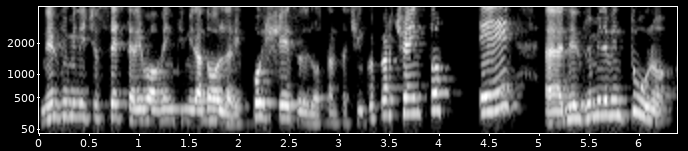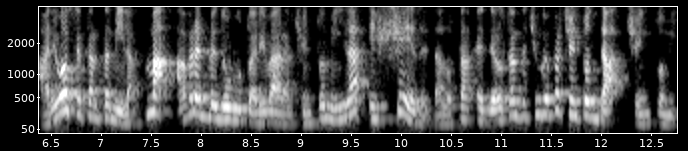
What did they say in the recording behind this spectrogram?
nel 2017 arrivò a 20.000 dollari, poi scese dell'85% e eh, nel 2021 arrivò a 70.000, ma avrebbe dovuto arrivare a 100.000 e scese eh, dell'85% da 100.000.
